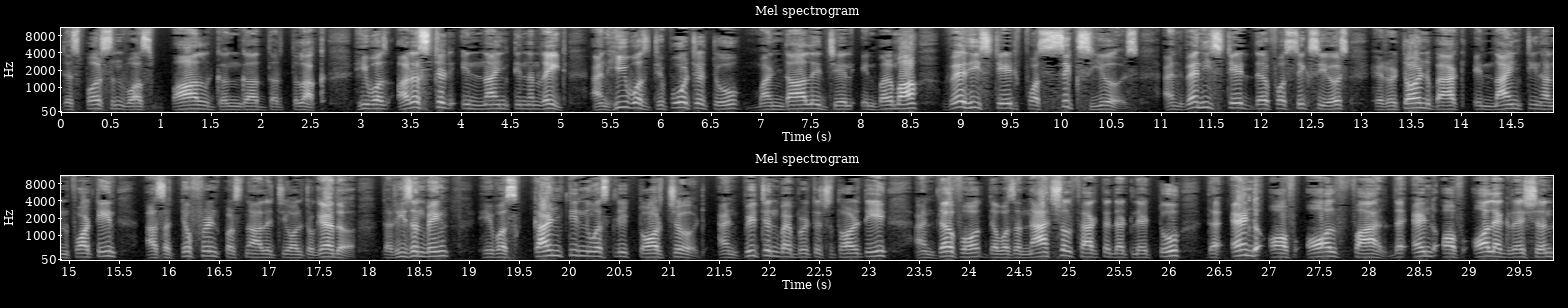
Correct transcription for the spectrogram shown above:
this person was Bal Gangadhar Tilak. He was arrested in 1908 and he was deported to Mandalay jail in Burma where he stayed for six years. And when he stayed there for six years, he returned back in 1914 as a different personality altogether. The reason being, he was continuously tortured and beaten by British authority and therefore there was a natural factor that led to the end of all fire, the end of all aggression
